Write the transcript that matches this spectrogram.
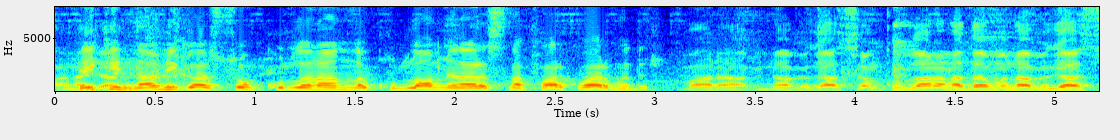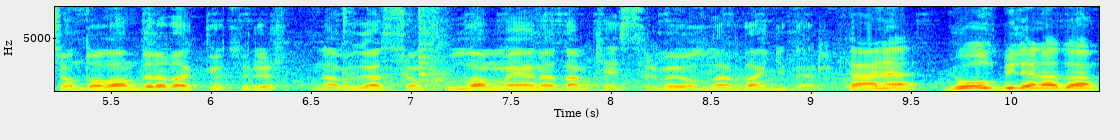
Ana Peki cadde. navigasyon kullananla kullanmayan arasında fark var mıdır? Var abi. Navigasyon kullanan adamı navigasyon dolandırarak götürür. Navigasyon kullanmayan adam kestirme yollardan gider. Yani yol bilen adam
